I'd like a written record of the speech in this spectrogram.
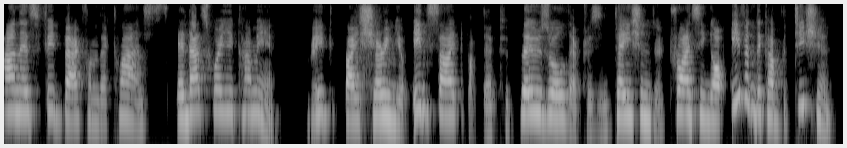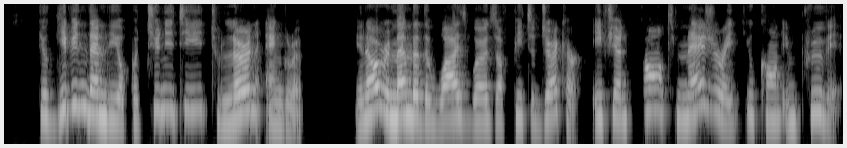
honest feedback from their clients. And that's where you come in right? By sharing your insight about their proposal, their presentation, their pricing, or even the competition, you're giving them the opportunity to learn and grow. You know, remember the wise words of Peter Drucker if you can't measure it, you can't improve it.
